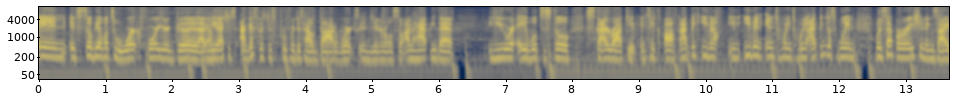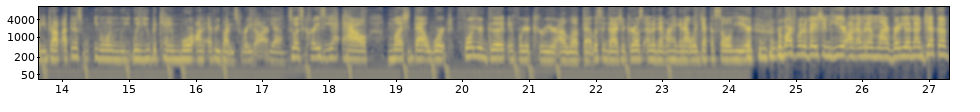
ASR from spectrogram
and it still be able to work for your good. I Yeah. mean, that's just I guess that's just proof of just how God works in general. So I'm happy that you were able to still skyrocket and take off. And I think even even in 2020, I think that's when when separation anxiety dropped. I think that's even when we when you became more on everybody's radar. Yeah. So it's crazy how much that worked for your good and for your career. I love that. Listen, guys, your girls M&M are hanging out with Jekasole here for March Motivation here on M&M Live Radio. Now, Jekka,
